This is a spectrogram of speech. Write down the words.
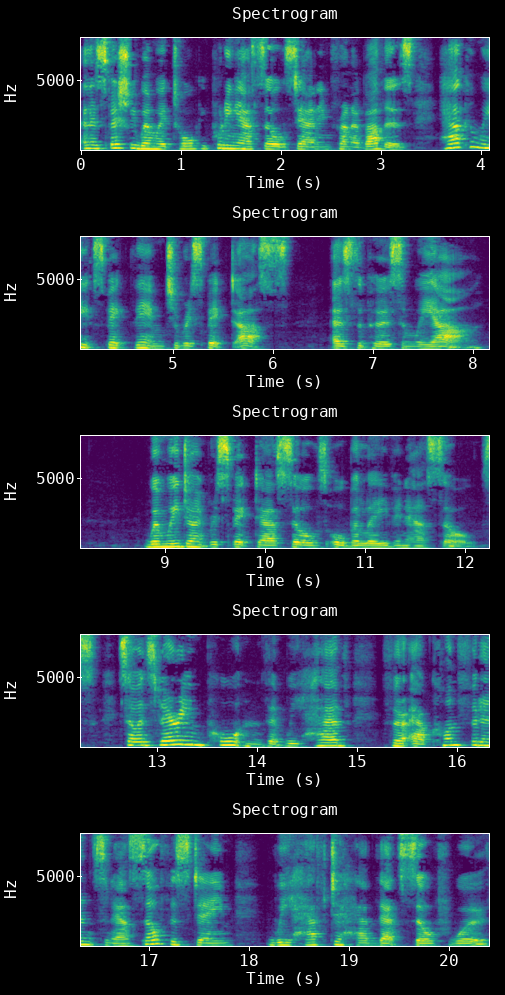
and especially when we're talking, putting ourselves down in front of others, how can we expect them to respect us? As the person we are when we don't respect ourselves or believe in ourselves. So it's very important that we have, for our confidence and our self esteem, we have to have that self worth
